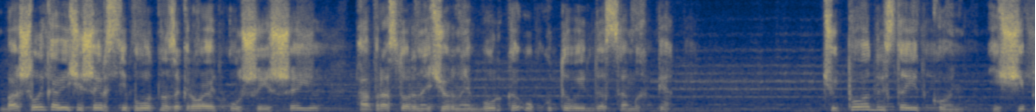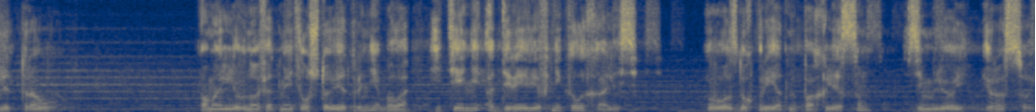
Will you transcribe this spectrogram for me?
Башлык овечьей шерсти плотно закрывают уши и шею, а просторная черная бурка укутывает до самых пят. Чуть поодаль стоит конь и щиплет траву. Омелли вновь отметил, что ветра не было, и тени от деревьев не колыхались. Воздух приятно пах лесом, землей и росой.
